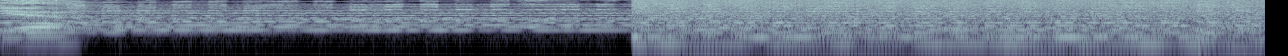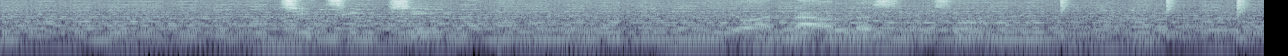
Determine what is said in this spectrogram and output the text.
Yeah. GTG. You are now listening to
